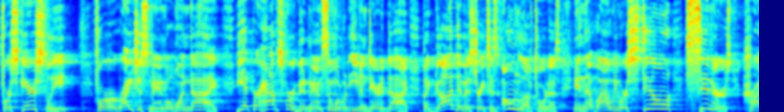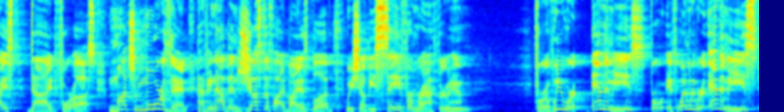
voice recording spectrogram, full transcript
For scarcely for a righteous man will one die. Yet perhaps for a good man, someone would even dare to die. But God demonstrates his own love toward us in that while we were still sinners, Christ died for us. Much more then, having now been justified by his blood, we shall be saved from wrath through him. For if we were enemies, for if when we were enemies,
